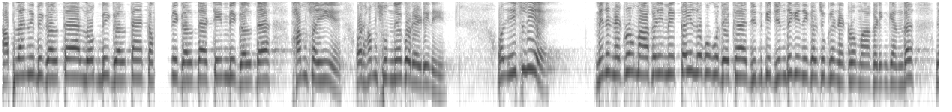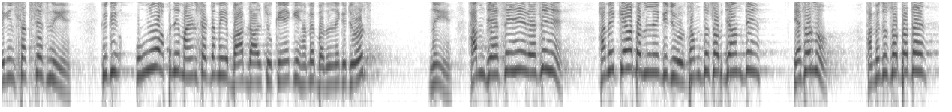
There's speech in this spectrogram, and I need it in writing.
अपलाइन भी गलत है, लोग भी गलत हैं कंपनी भी गलत है टीम भी गलत है, हम सही हैं और हम सुनने को रेडी नहीं और इसलिए मैंने नेटवर्क मार्केटिंग में कई लोगों को देखा है, जिनकी ज़िंदगी निकल चुकी है नेटवर्क मार्केटिंग के अंदर, लेकिन सक्सेस नहीं है। क्योंकि वो अपने माइंडसेट में ये बात डाल चुके हैं कि हमें बदलने की ज़रूरत नहीं है। हम जैसे हैं, वैसे हैं। हमें क्या बदलने की ज़रूरत? हम तो सब जानते हैं। या सर नो हमें तो सब पता है।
